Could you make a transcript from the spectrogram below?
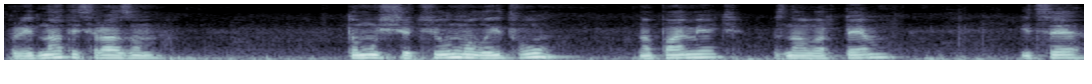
приєднатись разом, тому що цю молитву на пам'ять знав Артем, і це,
